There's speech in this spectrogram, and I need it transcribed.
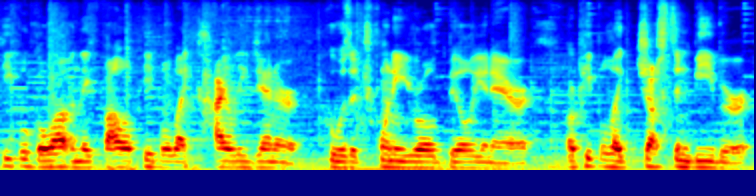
People go out and they follow people like Kylie Jenner, who was a 20 year old billionaire, or people like Justin Bieber,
